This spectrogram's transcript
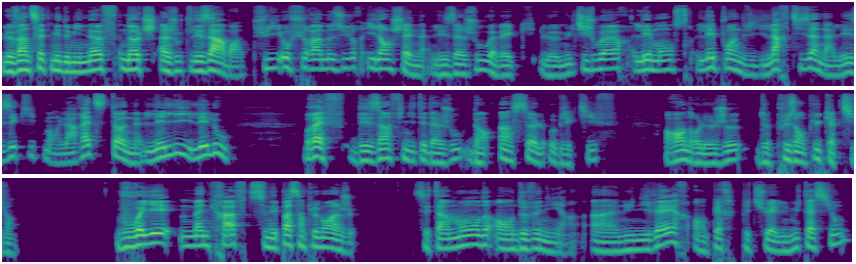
Le 27 mai 2009, Notch ajoute les arbres, puis au fur et à mesure, il enchaîne les ajouts avec le multijoueur, les monstres, les points de vie, l'artisanat, les équipements, la redstone, les lits, les loups. Bref, des infinités d'ajouts dans un seul objectif, rendre le jeu de plus en plus captivant. Vous voyez, Minecraft, ce n'est pas simplement un jeu. C'est un monde en devenir, un univers en perpétuelle mutation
